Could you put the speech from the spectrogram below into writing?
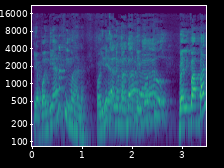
Ya Pontianak di mana? Ini Pontianak Kalimantan. Timur tuh. Balikpapan?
